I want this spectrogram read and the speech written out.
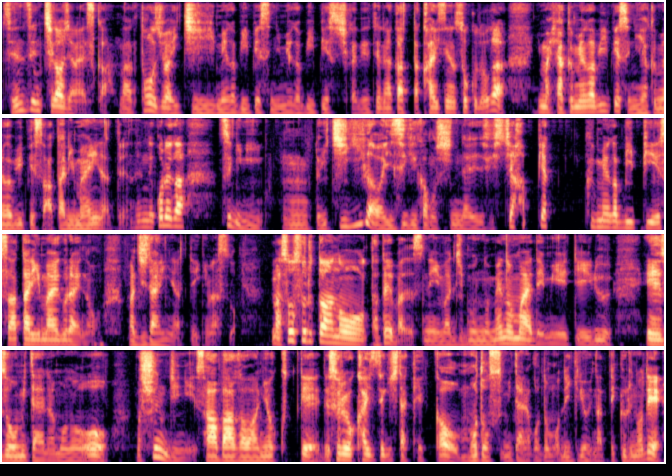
全然違うじゃないですか。まあ当時は 1Mbps、2Mbps しか出てなかった回線速度が今 100Mbps、200Mbps 当たり前になってるんですね。で、これが次に、うんと 1GB は言い過ぎかもしれないです7、800メガ BPS 当たり前ぐらいの時代になっていきますと。まあそうするとあの、例えばですね、今自分の目の前で見えている映像みたいなものを瞬時にサーバー側に送って、で、それを解析した結果を戻すみたいなこともできるようになってくるので、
